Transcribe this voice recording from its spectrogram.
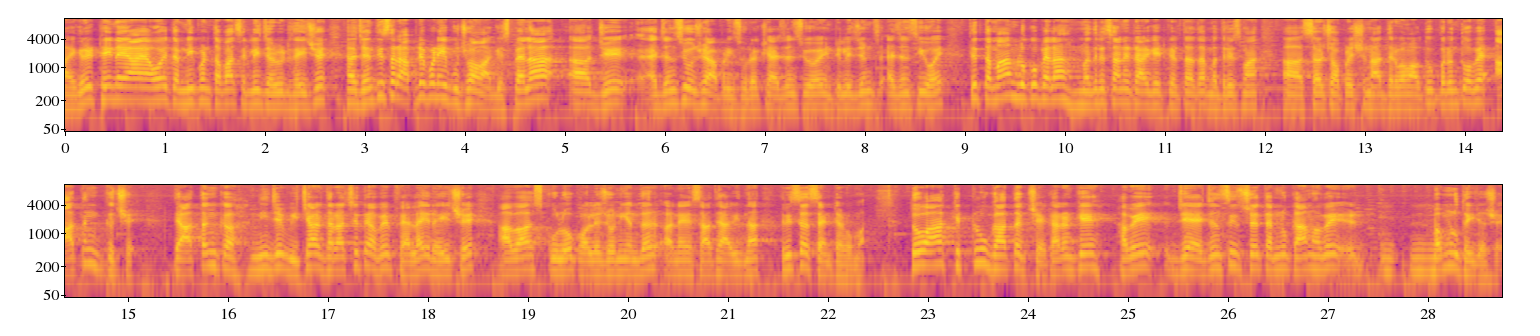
માઇગ્રેટ થઈને આવ્યા હોય, તેમની પણ તપાસ એટલી જરૂરી થઈ છે. જયંતિ સર, આપને પણ એ પૂછવા માંગીશ. પહેલાં જે એજન્સીઓ છે આપણી, સુરક્ષા એજન્સી હોય ઇન્ટેલિજન્સ એજન્સી હોય, તે તમામ લોકો પહેલાં મદ્રેસાને ટાર્ગેટ કરતા હતા. મદ્રેસમાં સર્ચ ઓપરેશન હાથ ધરવામાં આવતું પરંતુ હવે આતંક છે. તે આતંકની જે વિચારધારા છે તે હવે ફેલાઈ રહી છે આવા સ્કૂલો, કોલેજોની અંદર અને સાથે આવી રીતના રિસર્ચ સેન્ટરોમાં તો આ કેટલું ઘાતક છે? કારણ કે હવે જે એજન્સીઝ છે તેમનું કામ હવે બમણું થઈ જશે.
